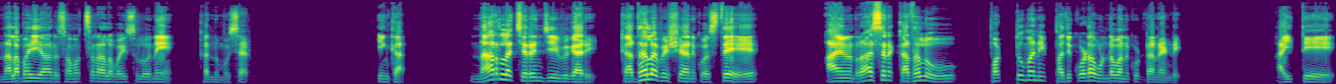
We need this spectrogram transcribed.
నలభై ఆరు సంవత్సరాల వయసులోనే కన్నుమూశారు. ఇంకా నార్ల చిరంజీవి గారి కథల విషయానికొస్తే ఆయన రాసిన కథలు పట్టుమని పది కూడా ఉండవనుకుంటానండి. అయితే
